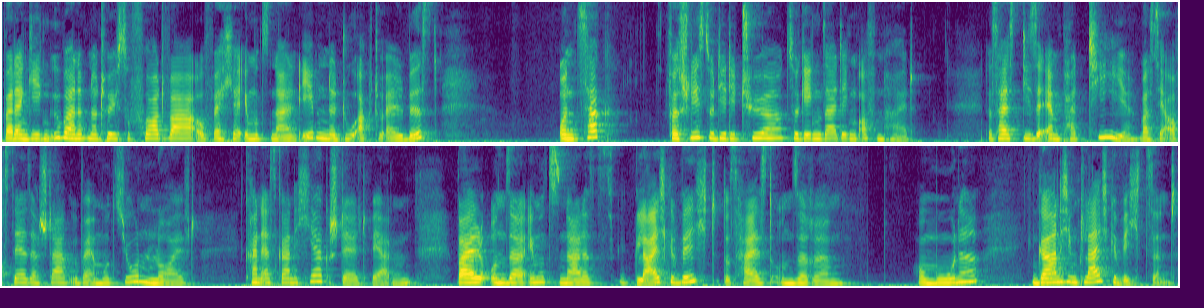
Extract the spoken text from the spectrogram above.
weil dein Gegenüber nimmt natürlich sofort wahr, auf welcher emotionalen Ebene du aktuell bist. Und zack, verschließt du dir die Tür zur gegenseitigen Offenheit. Das heißt, diese Empathie, was ja auch sehr, sehr stark über Emotionen läuft, kann erst gar nicht hergestellt werden, weil unser emotionales Gleichgewicht, das heißt unsere Hormone, gar nicht im Gleichgewicht sind.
